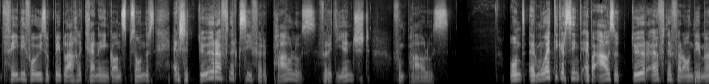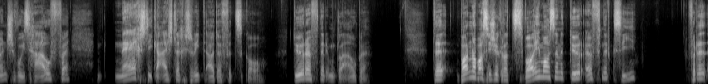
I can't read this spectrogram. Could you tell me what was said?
viele von uns, und die Bibel auch kennen ihn ganz besonders, er war ein Türöffner für Paulus, für den Dienst von Paulus. Und Ermutiger sind eben auch so Türöffner für andere Menschen, die uns helfen, nächste geistliche Schritte auch zu gehen. Türöffner im Glauben. Der Barnabas war ja gerade zweimal so ein Türöffner für den,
